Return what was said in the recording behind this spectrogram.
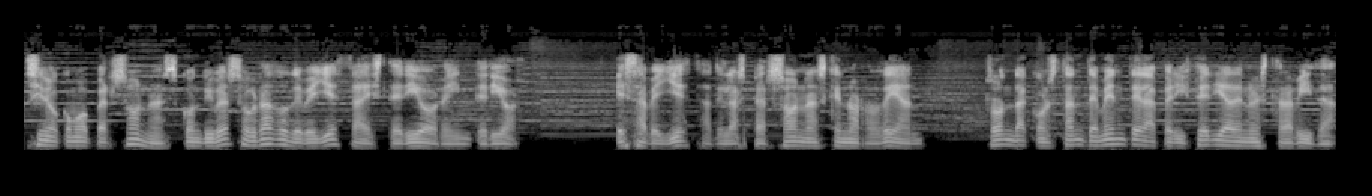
sino como personas con diverso grado de belleza exterior e interior. Esa belleza de las personas que nos rodean ronda constantemente la periferia de nuestra vida,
